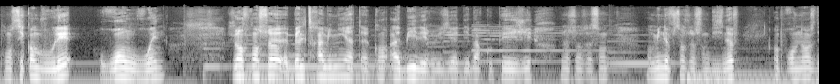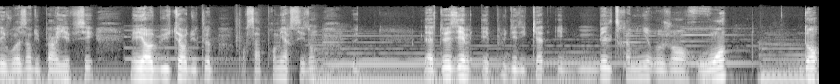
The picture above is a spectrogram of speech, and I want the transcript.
prononcez comme vous voulez, Rouen ou Rouen. Jean-François Beltramini, attaquant habile et rusé, débarque au PSG en 1979 en provenance des voisins du Paris FC meilleur buteur du club pour sa première saison. La deuxième est plus délicate et Beltramini rejoint Rouen dans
